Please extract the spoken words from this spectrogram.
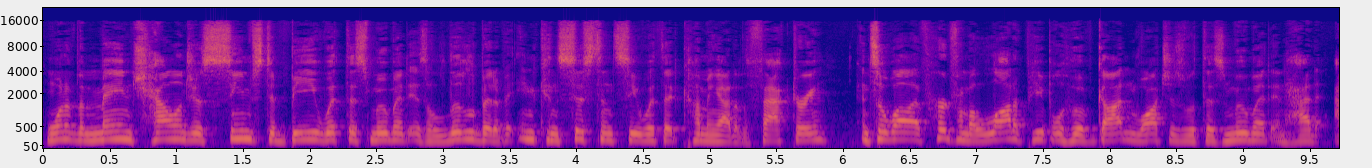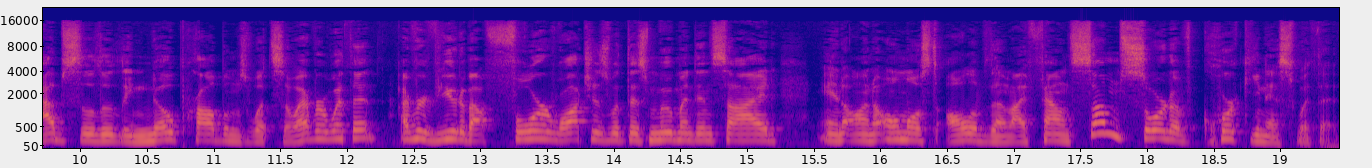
One of the main challenges seems to be with this movement is a little bit of inconsistency with it coming out of the factory. And so while I've heard from a lot of people who have gotten watches with this movement and had absolutely no problems whatsoever with it, I've reviewed about four watches with this movement inside, and on almost all of them, I found some sort of quirkiness with it.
